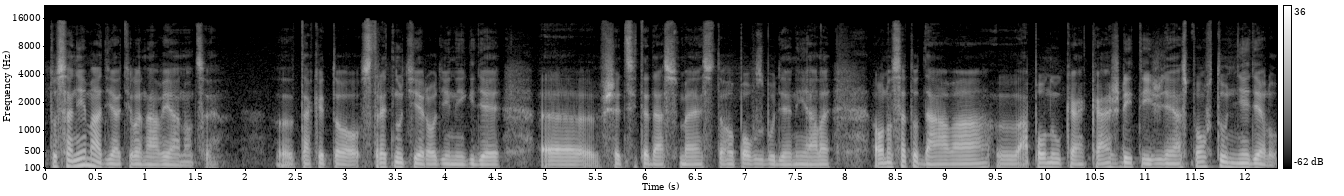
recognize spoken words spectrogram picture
to sa nemá diať len na Vianoce. takéto stretnutie rodiny, kde všetci teda sme z toho povzbudení, ale ono sa to dáva a ponúka každý týždeň, aspoň v tú nedelu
